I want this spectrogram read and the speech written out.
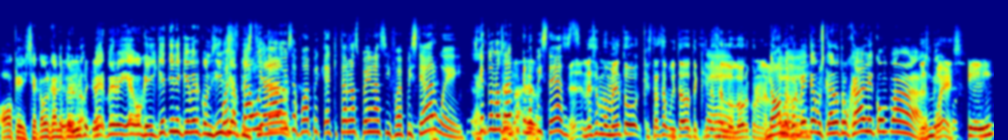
Ok, se acabó el jale, Pero pero, no- que- pero, eh, ok, ¿y qué tiene que ver con irse Pues a está agüitado y se fue a, quitar las penas y fue a pistear, güey. Es que tú no sabes por qué no pisteas. En ese momento que estás agüitado te quitas Sí. el dolor con el alcohol. No, mejor vete a buscar otro jale, compa. Después. Sí.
